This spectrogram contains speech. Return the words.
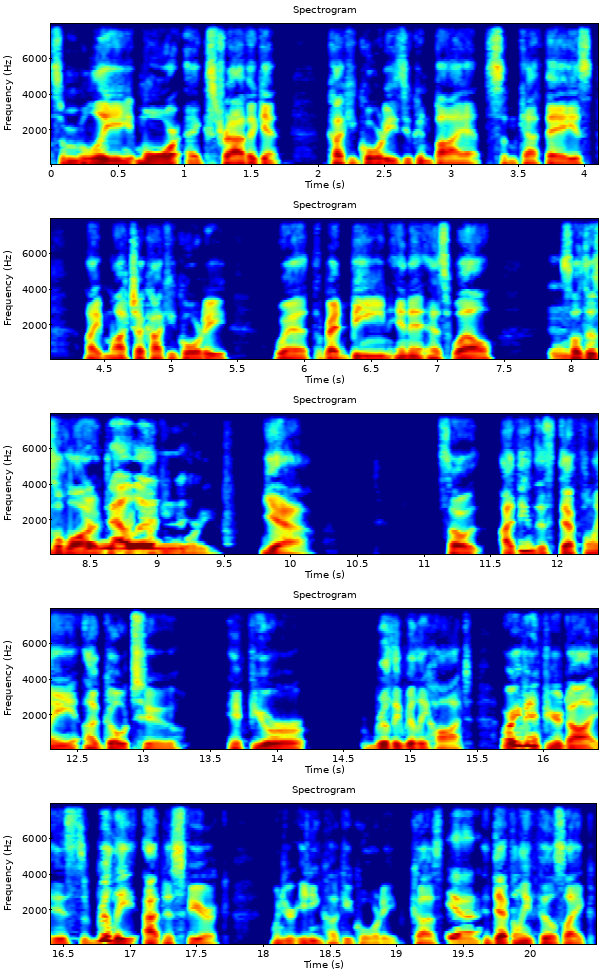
some really more extravagant kakigoris you can buy at some cafes, like matcha kakigori with red bean in it as well. Mm. So there's a lot of different melon. kakigori. Yeah. So I think that's definitely a go-to if you're really, really hot, or even if you're not. It's really atmospheric when you're eating kakigori because yeah. it definitely feels like,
